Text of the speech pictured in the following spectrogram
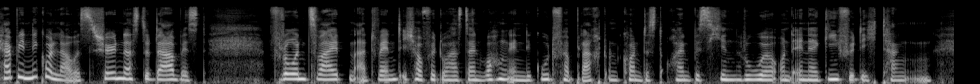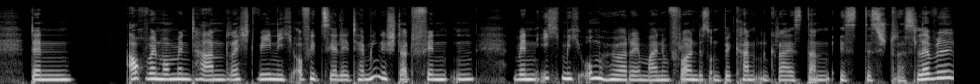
Happy Nikolaus, schön, dass du da bist. Frohen zweiten Advent. Ich hoffe, du hast dein Wochenende gut verbracht und konntest auch ein bisschen Ruhe und Energie für dich tanken. Denn auch wenn momentan recht wenig offizielle Termine stattfinden, wenn ich mich umhöre in meinem Freundes- und Bekanntenkreis, dann ist das Stresslevel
